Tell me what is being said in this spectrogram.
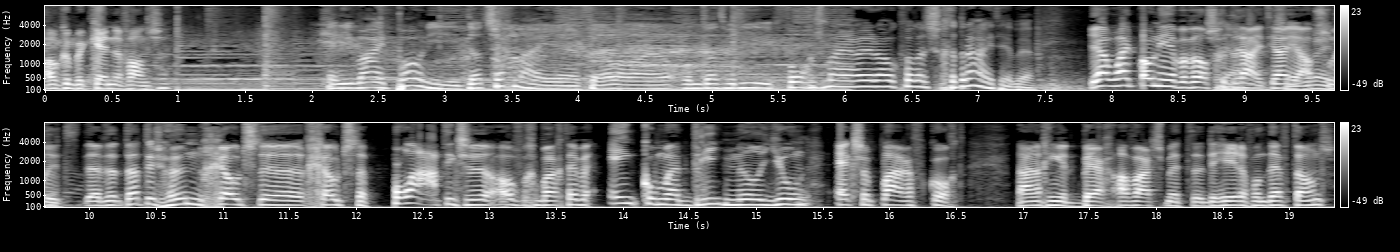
Ook een bekende van ze. En die White Pony, dat zegt mij uh, veel, uh, omdat we die volgens mij ook wel eens gedraaid hebben. Ja, White Pony hebben we wel eens gedraaid. Ja, ja, ja absoluut. Dat, dat, is hun grootste, grootste plaat die ze overgebracht hebben. 1,3 miljoen exemplaren verkocht. Daarna ging het bergafwaarts met de, de heren van Deftones.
